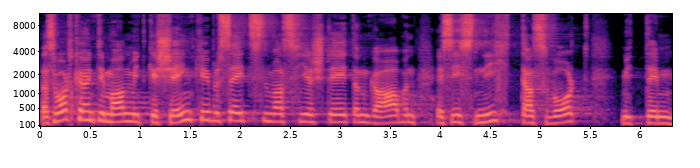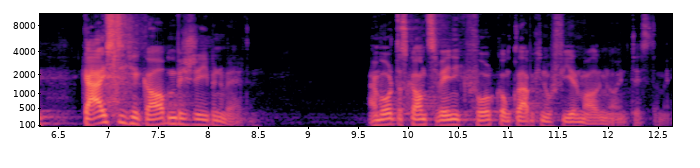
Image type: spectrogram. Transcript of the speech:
Das Wort könnte man mit Geschenke übersetzen, was hier steht an Gaben. Es ist nicht das Wort, mit dem geistliche Gaben beschrieben werden. Ein Wort, das ganz wenig vorkommt, glaube ich, nur viermal im Neuen Testament.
